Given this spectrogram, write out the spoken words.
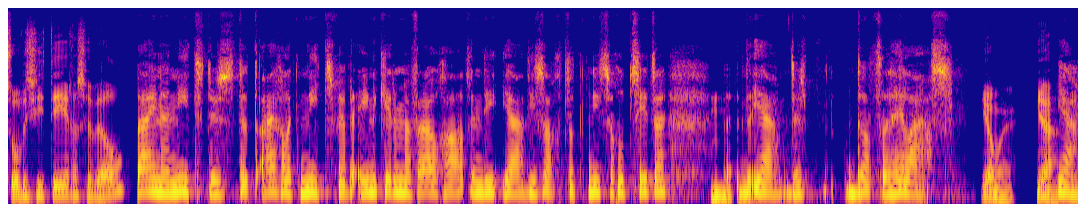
Solliciteren ze wel? Bijna niet. Dus dat eigenlijk niet. We hebben ene keer een mevrouw gehad en die, ja, die zag het niet zo goed zitten. Mm-hmm. Ja, dus dat helaas. Jammer. Ja. ja.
